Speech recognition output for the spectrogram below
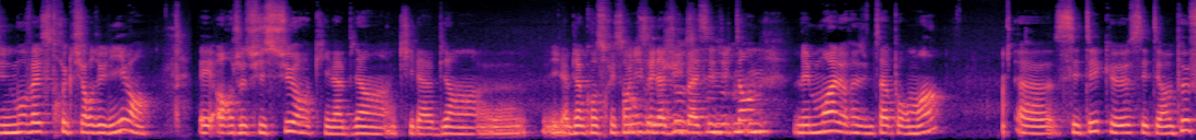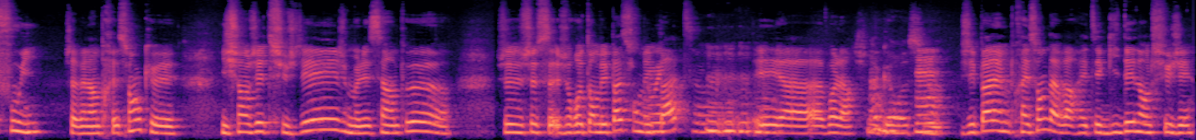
d'une mauvaise structure du livre. Et or, je suis sûre qu'il a bien, qu'il a bien, il a bien construit son livre. Il a dû passer du mm, temps. Mm, mais moi, le résultat pour moi, euh, c'était que c'était un peu fouillis. J'avais l'impression que il changeait de sujet, je me laissais un peu, euh, je, je, je retombais pas sur mes pattes. Mm, mm, mm, et euh, voilà. J'ai pas l'impression d'avoir été guidée dans le sujet.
